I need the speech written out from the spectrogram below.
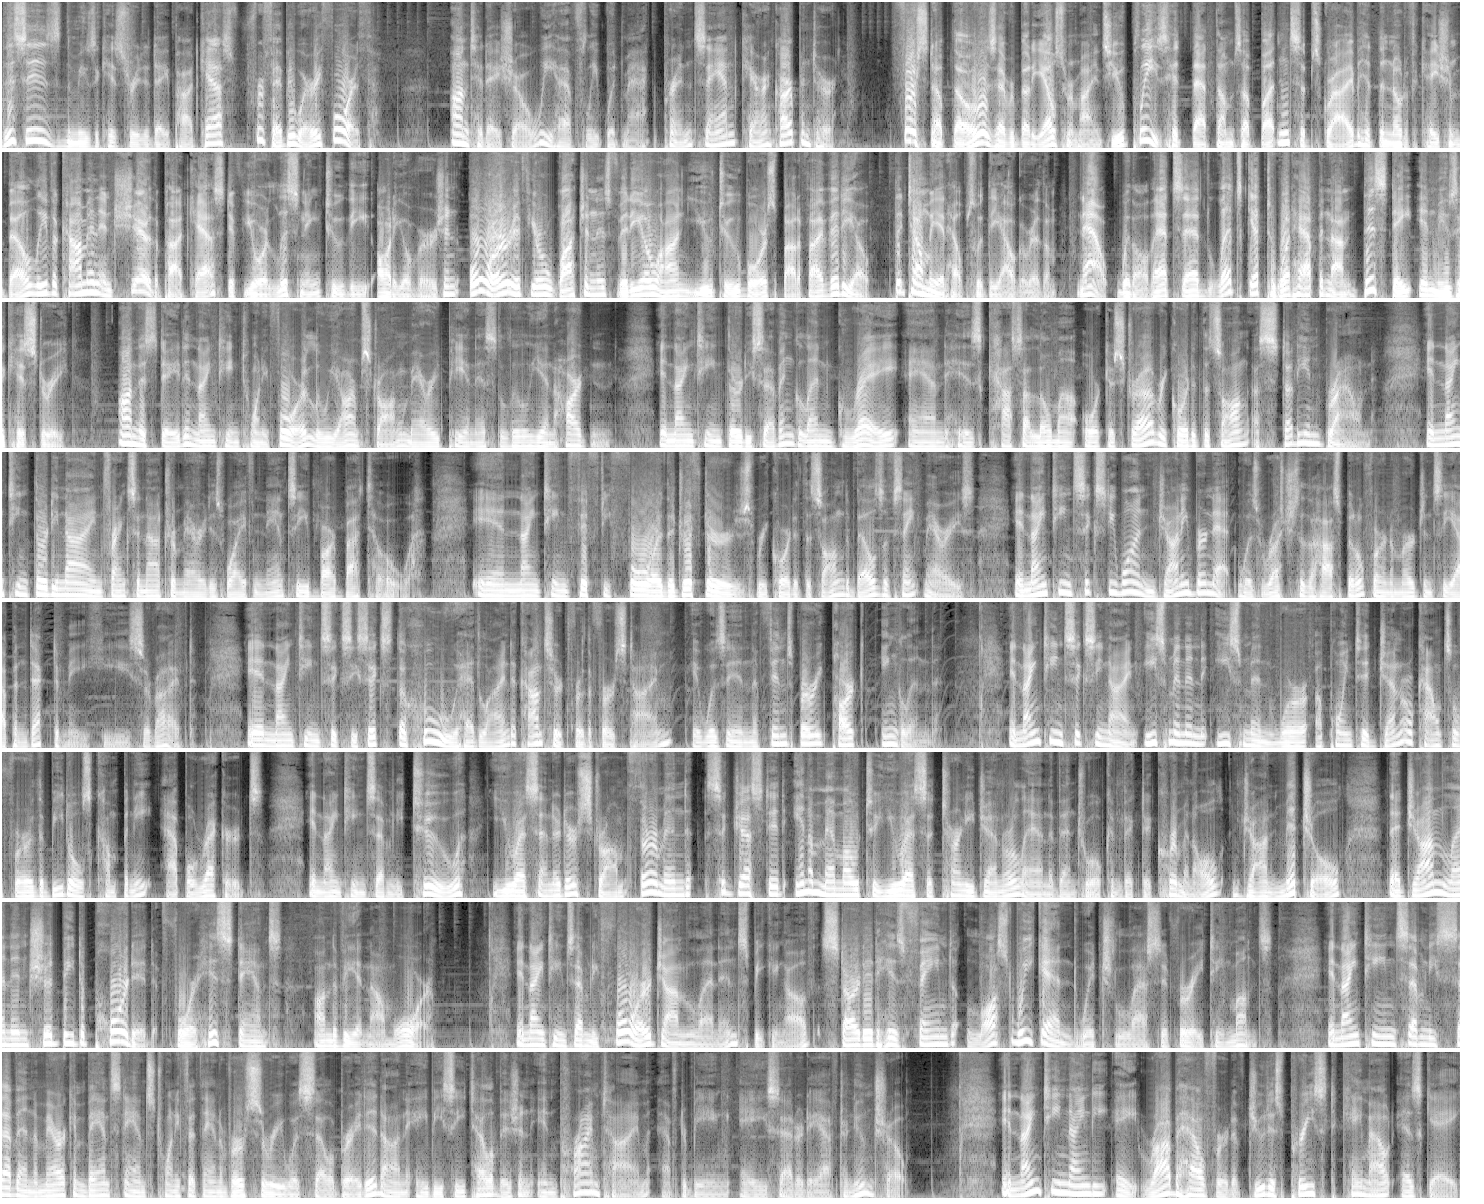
This is the Music History Today podcast for February 4th. On today's show, we have Fleetwood Mac, Prince, and Karen Carpenter. First up, though, as everybody else reminds you, please hit that thumbs up button, subscribe, hit the notification bell, leave a comment, and share the podcast if you're listening to the audio version or if you're watching this video on YouTube or Spotify video. They tell me it helps with the algorithm. Now, with all that said, let's get to what happened on this date in music history. On this date in 1924, Louis Armstrong married pianist Lillian Hardin. In 1937, Glen Gray and his Casa Loma Orchestra recorded the song A Study in Brown. In 1939, Frank Sinatra married his wife Nancy Barbato. In 1954, the Drifters recorded the song The Bells of St. Mary's. In 1961, Johnny Burnette was rushed to the hospital for an emergency appendectomy. He survived. In 1966, The Who headlined a concert for the first time. It was in Finsbury Park, England. In 1969, Eastman and Eastman were appointed general counsel for the Beatles company Apple Records. In 1972, U.S. Senator Strom Thurmond suggested in a memo to U.S. Attorney General and eventual convicted criminal John Mitchell that John Lennon should be deported for his stance on the Vietnam War. In 1974, John Lennon, speaking of, started his famed Lost Weekend, which lasted for 18 months. In 1977, American Bandstand's 25th anniversary was celebrated on ABC television in prime time after being a Saturday afternoon show. In 1998, Rob Halford of Judas Priest came out as gay.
